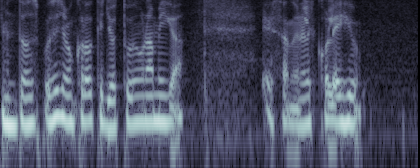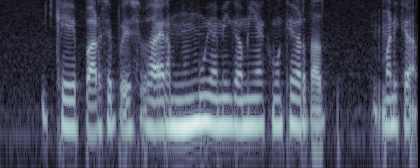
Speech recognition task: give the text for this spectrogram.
Entonces, pues yo me acuerdo que yo tuve una amiga estando en el colegio que parce pues, o sea, era muy amiga mía, como que de verdad, marica,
